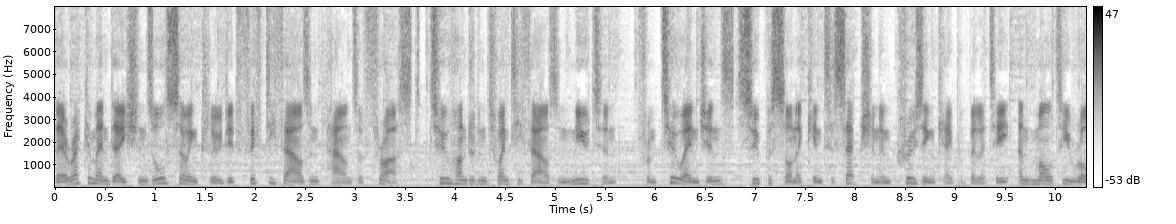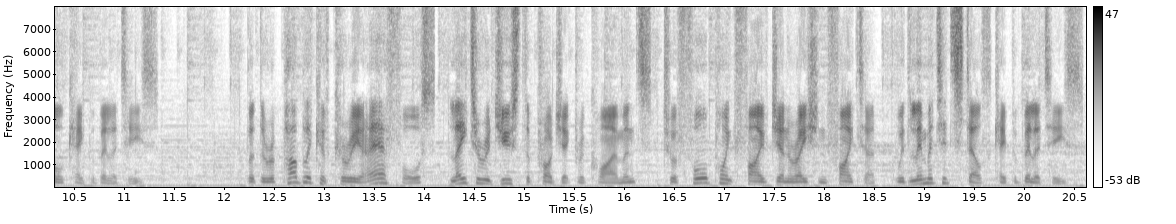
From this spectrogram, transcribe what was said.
Their recommendations also included 50,000 pounds of thrust, 220,000 newton, from two engines, supersonic interception and cruising capability, and multi-role capabilities. But the Republic of Korea Air Force later reduced the project requirements to a 4.5 generation fighter with limited stealth capabilities.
